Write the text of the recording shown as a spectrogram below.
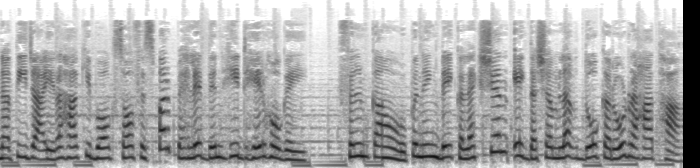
नतीजा ये रहा कि बॉक्स ऑफ़िस पर पहले दिन ही ढेर हो गई। फ़िल्म का ओपनिंग डे कलेक्शन एक दशमलव दो करोड़ रहा था।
